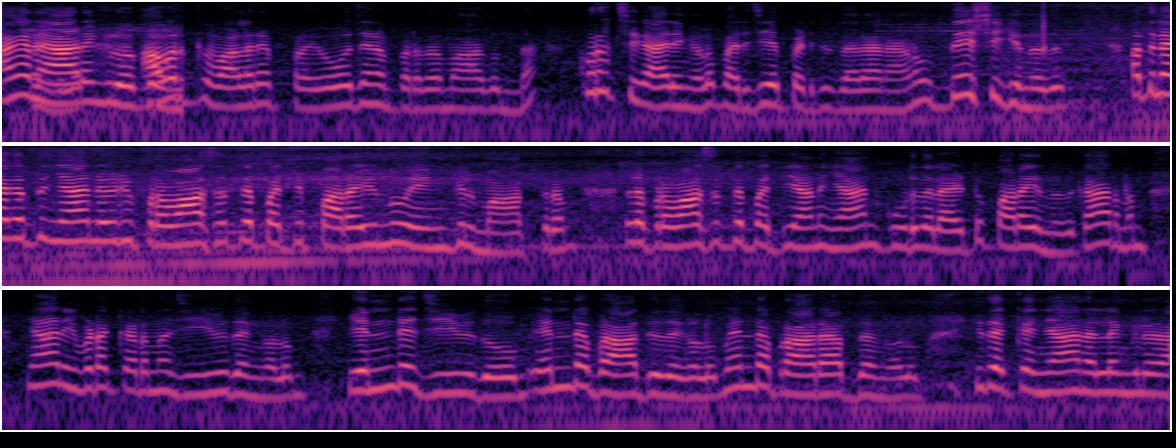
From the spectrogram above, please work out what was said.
അങ്ങനെ ആരെങ്കിലും അവർക്ക് വളരെ പ്രയോജനപ്രദമാകുന്ന കുറച്ച് കാര്യങ്ങൾ പരിചയപ്പെടുത്തി തരാനാണ് ഉദ്ദേശിക്കുന്നത്. അതിനകത്ത് ഞാൻ ഒരു പ്രവാസത്തെ പറ്റി പറയുന്നു എങ്കിൽ മാത്രം അല്ല പ്രവാസത്തെ പറ്റിയാണ് ഞാൻ കൂടുതലായിട്ട് പറയുന്നത്. കാരണം ഞാൻ ഇവിടെ കിടന്ന ജീവിതങ്ങളും എന്റെ ജീവിതവും എന്റെ ബാധ്യതകളും എന്റെ പ്രാരാബ്ദങ്ങളും ഇതൊക്കെ ഞാൻ അല്ലെങ്കിൽ ഒരു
